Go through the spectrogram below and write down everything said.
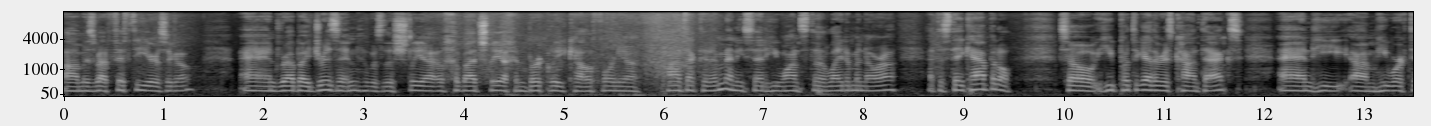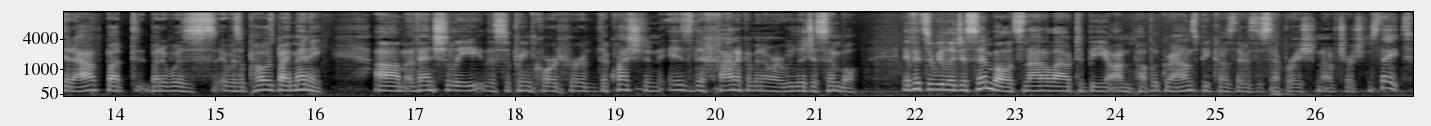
um, is about 50 years ago. And Rabbi Drizin, who was the Shliach, Chabad Shliach in Berkeley, California, contacted him and he said he wants to light a menorah at the state capitol. So he put together his contacts and he um, he worked it out, but but it was it was opposed by many. Um, eventually, the Supreme Court heard the question: Is the Hanukkah menorah a religious symbol? If it's a religious symbol, it's not allowed to be on public grounds because there's a separation of church and state.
